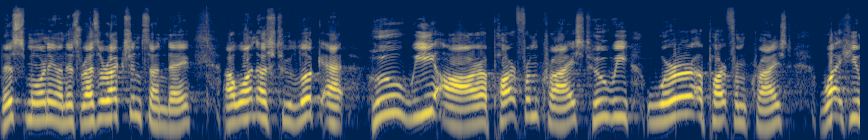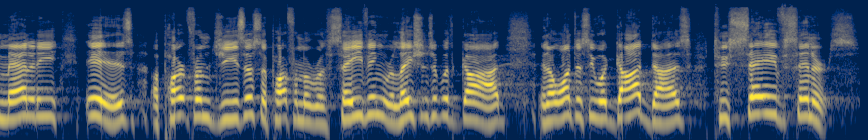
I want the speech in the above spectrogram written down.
this morning on this Resurrection Sunday. I want us to look at who we are apart from Christ, who we were apart from Christ, what humanity is apart from Jesus, apart from a saving relationship with God. And I want to see what God does to save sinners.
